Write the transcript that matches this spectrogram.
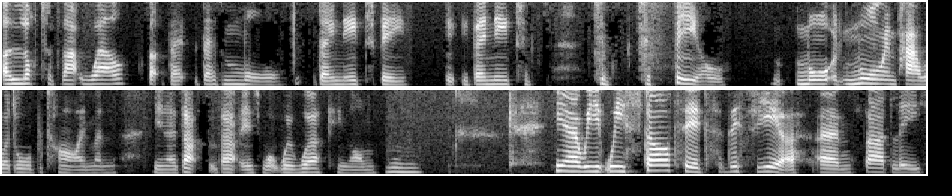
a lot of that well, but there, there's more. They need to be, they need to, to, to feel more more empowered all the time and you know that's that is what we're working on mm. yeah we we started this year um sadly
